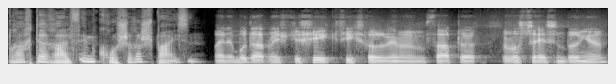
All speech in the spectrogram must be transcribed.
brachte Ralf ihm koschere Speisen. Meine Mutter hat mich geschickt, ich soll dem Vater was zu essen bringen.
